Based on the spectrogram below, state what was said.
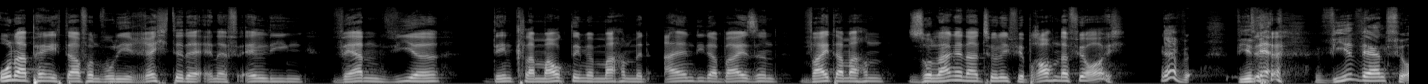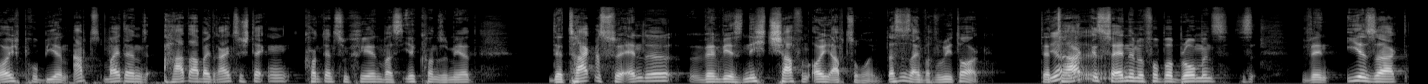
Unabhängig davon, wo die Rechte der NFL liegen, werden wir den Klamauk, den wir machen, mit allen, die dabei sind, weitermachen. Solange natürlich, wir brauchen dafür euch. Ja, wir, wir, wir werden für euch probieren, ab, weiterhin harte Arbeit reinzustecken, Content zu kreieren, was ihr konsumiert. Der Tag ist zu Ende, wenn wir es nicht schaffen, euch abzuholen. Das ist einfach Real Talk. Der Ja, Tag äh, ist zu Ende mit Football Bromance, wenn ihr sagt,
